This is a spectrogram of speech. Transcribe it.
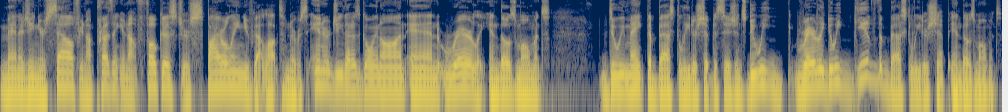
managing yourself. You're not present, you're not focused, you're spiraling, you've got lots of nervous energy that is going on. And rarely in those moments, do we make the best leadership decisions? Do we rarely do we give the best leadership in those moments?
